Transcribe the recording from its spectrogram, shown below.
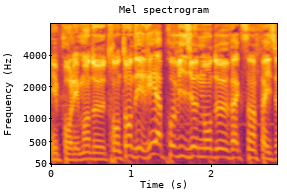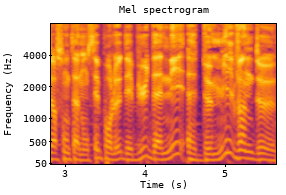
Et pour les moins de 30 ans, des réapprovisionnements de vaccins Pfizer sont annoncés pour le début d'année 2022.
